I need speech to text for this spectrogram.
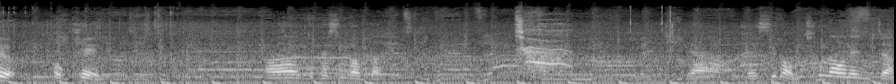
히트. 오케이. 아, 또 베스인가 보다. 야, 베스가 엄청 나오네, 진짜.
